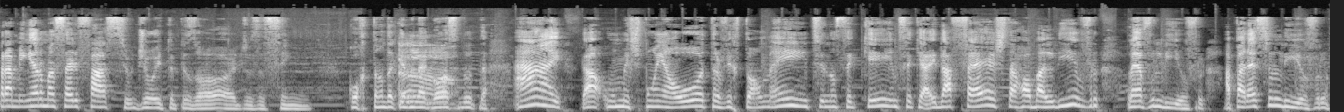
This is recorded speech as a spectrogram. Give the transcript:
para mim era uma série fácil de oito episódios, assim, cortando aquele ah. negócio do ai, uma expõe a outra virtualmente, não sei que, não sei que, aí dá festa, rouba livro, leva o livro, aparece o livro,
